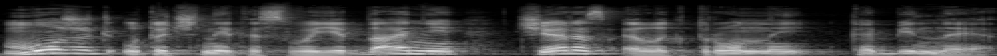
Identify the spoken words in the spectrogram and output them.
можуть уточнити свої дані через електронний кабінет.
